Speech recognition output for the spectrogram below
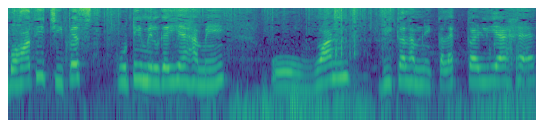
बहुत ही चीपेस्ट स्कूटी मिल गई है हमें। वो वन व्हीकल हमने कलेक्ट कर लिया है।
